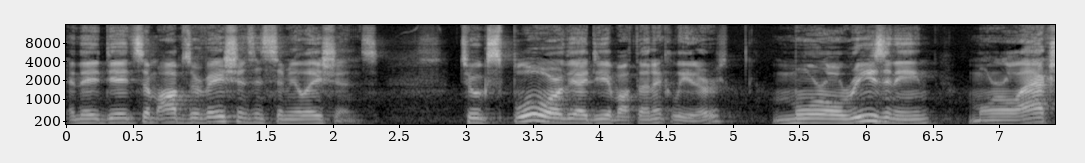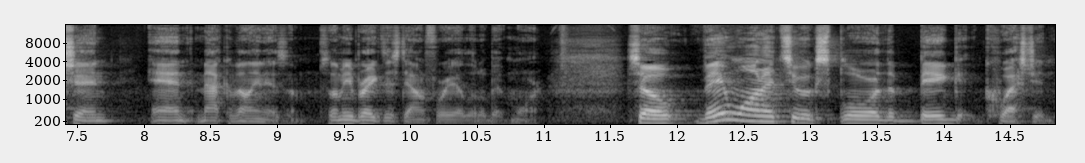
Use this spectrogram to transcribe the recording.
and they did some observations and simulations to explore the idea of authentic leaders, moral reasoning, moral action, and Machiavellianism. So let me break this down for you a little bit more. So they wanted to explore the big question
